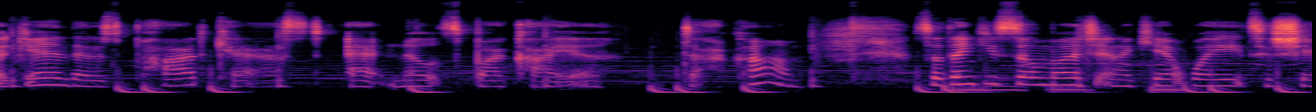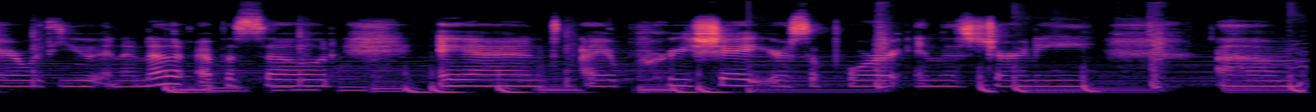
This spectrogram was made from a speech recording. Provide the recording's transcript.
Again, that is podcast at notesbykaya.com. So thank you so much, and I can't wait to share with you in another episode. And I appreciate your support in this journey. Um,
